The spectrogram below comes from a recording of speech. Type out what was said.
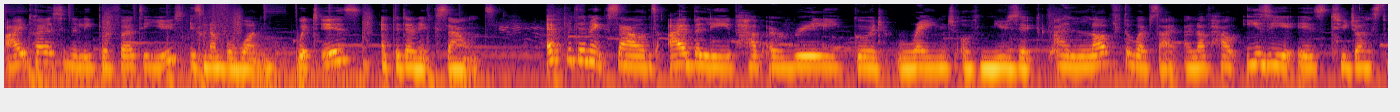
I personally prefer to use is number one, which is Epidemic Sounds. Epidemic Sounds, I believe, have a really good range of music. I love the website. I love how easy it is to just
